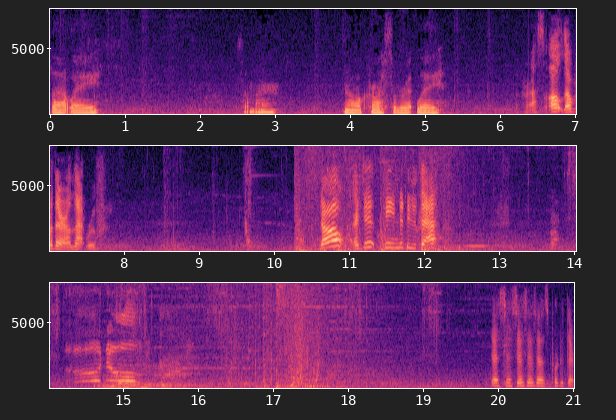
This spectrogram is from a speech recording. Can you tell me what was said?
that way. Somewhere. No, across the right way. Across. Oh, over there on that roof. No, I didn't mean to do that. Oh no. Yes, yes, yes, yes, yes. Put it there.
